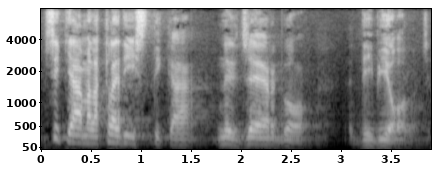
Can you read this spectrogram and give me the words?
si chiama la cladistica nel gergo dei biologi.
